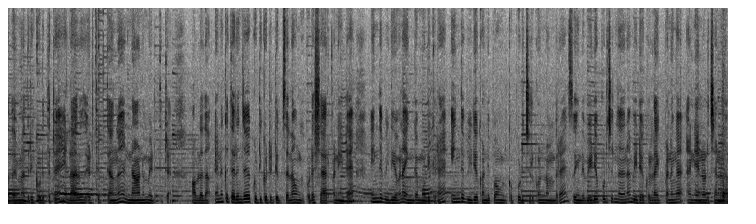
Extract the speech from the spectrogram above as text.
அதே மாதிரி கொடுத்துட்டேன். எல்லோரும் எடுத்துக்கிட்டாங்க நானும் எடுத்துட்டேன். அவ்வளோதான் எனக்கு தெரிஞ்ச குட்டி குட்டி டிப்ஸ் எல்லாம் உங்கள் கூட ஷேர் பண்ணிட்டேன். இந்த வீடியோவை நான் இங்கே முடிக்கிறேன். இந்த வீடியோ கண்டிப்பாக உங்களுக்கு பிடிச்சிருக்குன்னு நம்புகிறேன் ஸோ இந்த வீடியோ பிடிச்சிருந்ததுன்னா வீடியோக்கு லைக் பண்ணுங்கள் அண்ட் என்னோடய சேனலை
